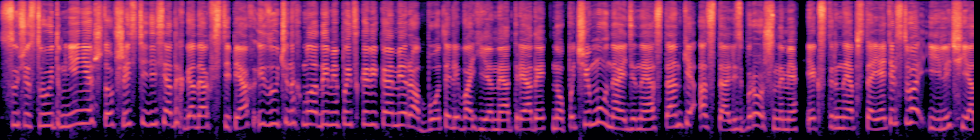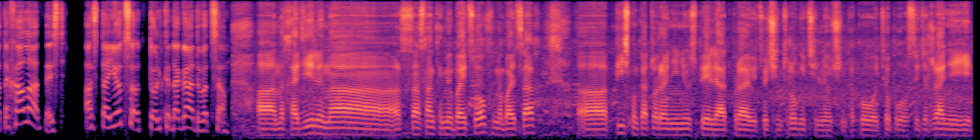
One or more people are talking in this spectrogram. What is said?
Существует мнение, что в 60-х годах в степях, изученных молодыми поисковиками, работали военные отряды. Но почему найденные останки остались брошенными? Экстренные обстоятельства или чья-то халатность? Остается только догадываться. А, находили на, с останками бойцов, на бойцах, а, письма, которые они не успели отправить, очень трогательные, очень такого теплого содержания и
